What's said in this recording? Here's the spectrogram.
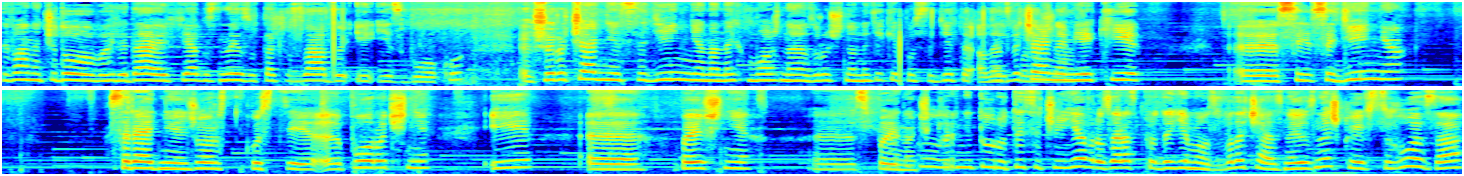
Дивани чудово виглядають як знизу, так і ззаду і, і збоку. Е, Широченні сидіння, на них можна зручно не тільки посидіти, але й Надзвичайно м'які е, сидіння середньої жорсткості е, поручні і е, пишні е, спиночки. Таку гарнітуру 1000 євро зараз продаємо з величезною знижкою всього за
